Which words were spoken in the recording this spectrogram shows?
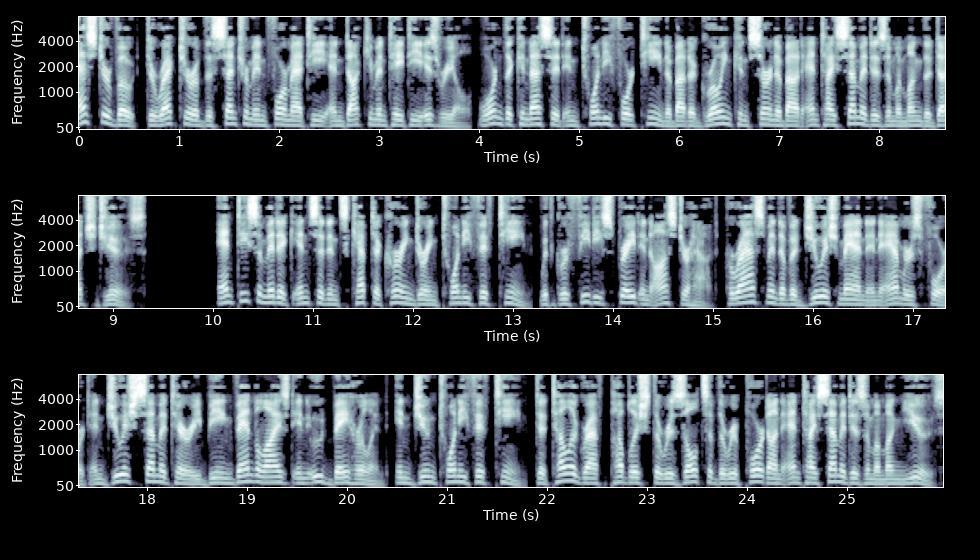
Esther Voet, director of the Centrum Informatie en Documentatie Israel, warned the Knesset in 2014 about a growing concern about antisemitism among the Dutch Jews. Antisemitic incidents kept occurring during 2015, with graffiti sprayed in Oosterhout, harassment of a Jewish man in Amersfoort and Jewish cemetery being vandalized in Oud-Beijerland. In June 2015, De Telegraaf published the results of the report on antisemitism among Jews,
